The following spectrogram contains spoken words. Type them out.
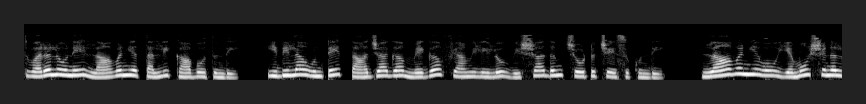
త్వరలోనే లావణ్య తల్లి కాబోతుంది. ఇదిలా ఉంటే తాజాగా మెగా ఫ్యామిలీలో విషాదం చోటు చేసుకుంది. లావణ్య ఓ ఎమోషనల్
